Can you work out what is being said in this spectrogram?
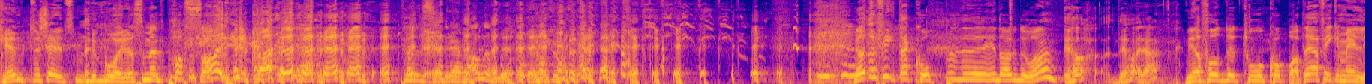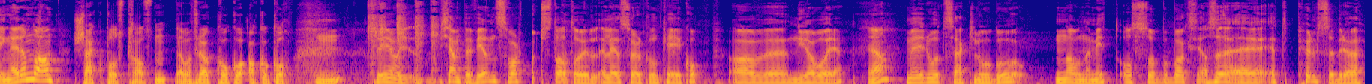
Kent, du ser ut som Du går jo som en passar. Pølsebrødmannen. Ja, du fikk deg kopp eh, i dag, du òg. Ja, det har jeg. Vi har fått to kopper til. Jeg fikk en melding her om dagen. Sjekk postkassen. Det var fra KKAKK. Den er jo kjempefin. Svart Statoil, eller Circle K-kopp av eh, ny av året. Ja. Med rotsekklogo navnet mitt, også på baksida så er det et pølsebrød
